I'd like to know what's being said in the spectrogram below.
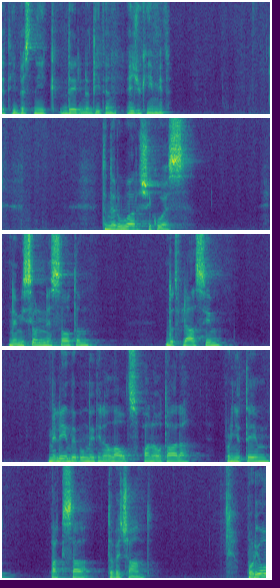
e tij besnikë deri në ditën e gjykimit. Të nderuar shikues, Në emisionin e sotëm do të flasim me lejen dhe vullnetin e Allahut subhanahu wa taala për një temë paksa të veçantë. Por jo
